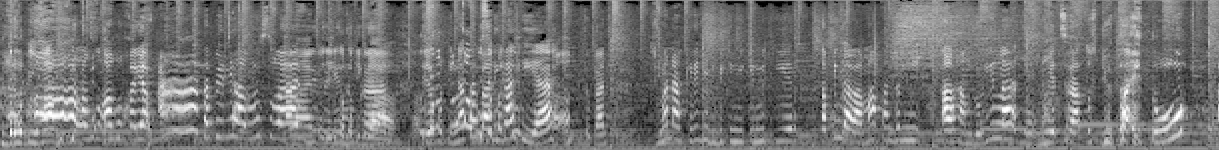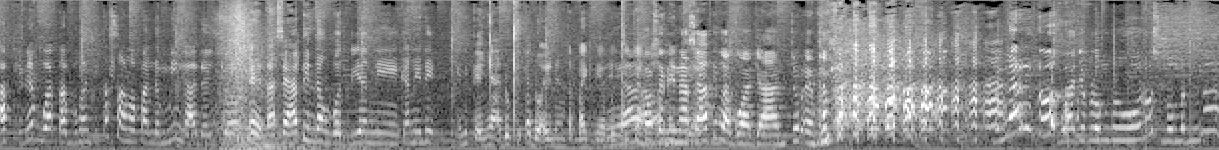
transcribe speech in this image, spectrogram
berlebihan. Ah, langsung aku kayak ah tapi ini harus Ah, lah itu gitu, jadi gitu kamu kan. tinggal. Jadi aku tinggal bisa balik lagi ya gitu kan. Cuman akhirnya jadi bikin mikir-mikir. Tapi nggak lama pandemi. Alhamdulillah du- duit 100 juta itu akhirnya buat tabungan kita selama pandemi nggak ada job. Eh, nasehatin dong buat dia nih. Kan ini ini kayaknya aduh kita doain yang terbaik ya buat ya kita. nggak usah ya. dinasehatin lah gua aja hancur emang Benar itu. gua aja belum lurus belum bener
